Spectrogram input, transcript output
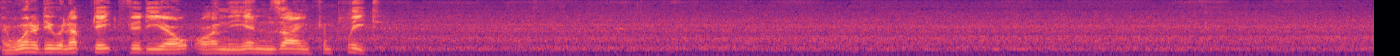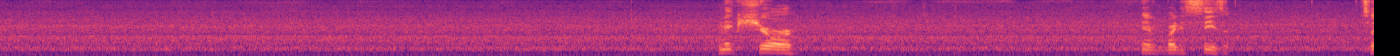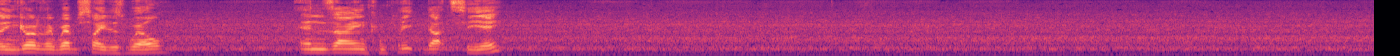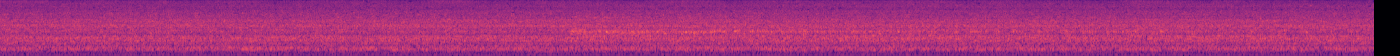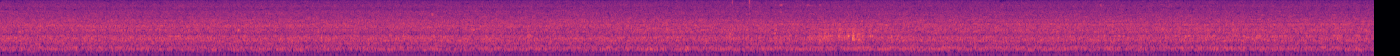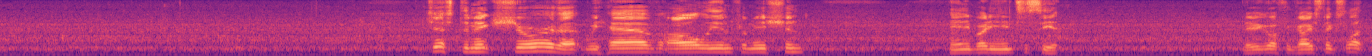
I want to do an update video on the Enzyme Komplete. Make sure everybody sees it. So you can go to their website as well, enzymeskomplete.ca. just to make sure that we have all the information anybody needs to see it. There you go, guys. Thanks a lot.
